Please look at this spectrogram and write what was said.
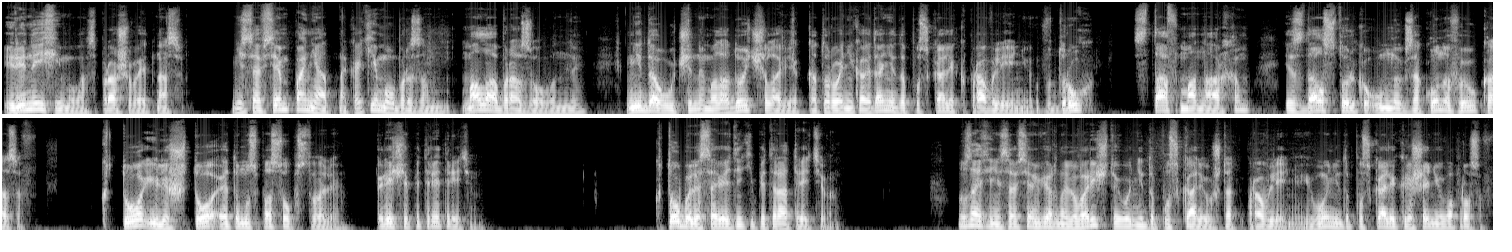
Ирина Ефимова спрашивает нас. Не совсем понятно, каким образом малообразованный, недоученный молодой человек, которого никогда не допускали к правлению, вдруг, став монархом, издал столько умных законов и указов. Кто или что этому способствовали? Речь о Петре Третьем. Кто были советники Петра Третьего? Ну, знаете, не совсем верно говорить, что его не допускали уж так к правлению. Его не допускали к решению вопросов,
